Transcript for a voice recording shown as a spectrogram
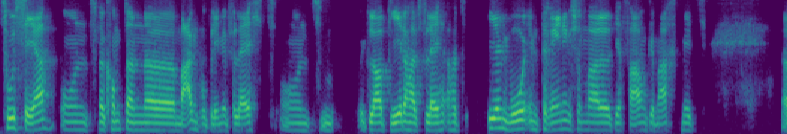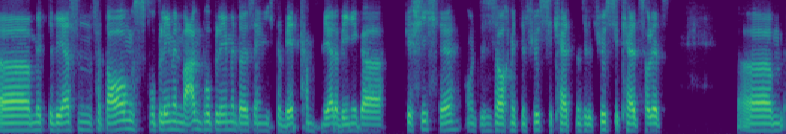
zu sehr und man kommt dann äh, Magenprobleme vielleicht. Und ich glaube, jeder hat vielleicht hat irgendwo im Training schon mal die Erfahrung gemacht mit, äh, mit diversen Verdauungsproblemen, Magenproblemen. Da ist eigentlich der Wettkampf mehr oder weniger Geschichte. Und das ist auch mit den Flüssigkeiten. Also die Flüssigkeit soll jetzt ähm,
